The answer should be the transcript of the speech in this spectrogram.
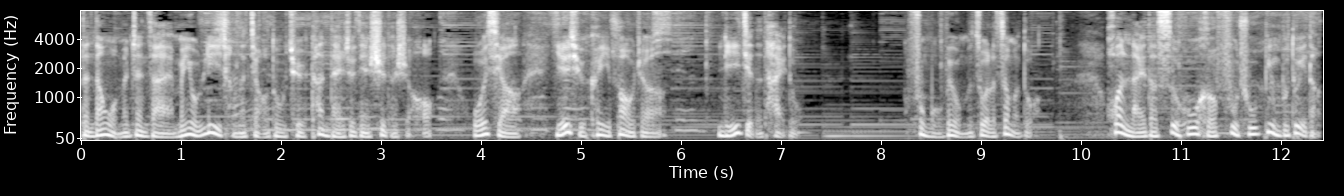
但当我们站在没有立场的角度去看待这件事的时候，我想，也许可以抱着理解的态度。父母为我们做了这么多，换来的似乎和付出并不对等。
